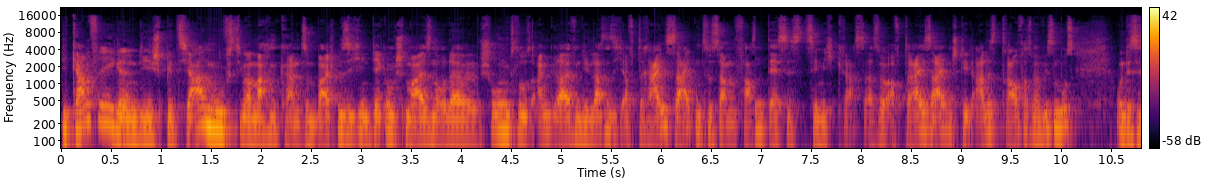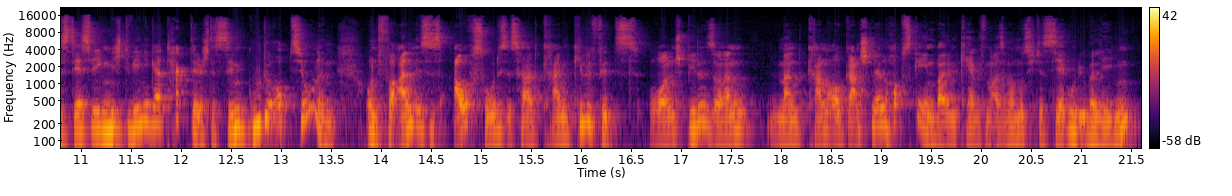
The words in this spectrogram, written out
Die Kampfregeln, die Spezialmoves, die man machen kann, zum Beispiel sich in Deckung schmeißen oder schonungslos angreifen, die lassen sich auf drei Seiten zusammenfassen. Das ist ziemlich krass. Also auf drei Seiten steht alles drauf, was man wissen muss. Und es ist deswegen nicht weniger taktisch. Das sind gute Optionen. Und vor allem ist es auch so, das ist halt kein Killefits-Rollenspiel, sondern man kann auch ganz schnell hops gehen bei den Kämpfen. Also man muss sich das sehr gut überlegen.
